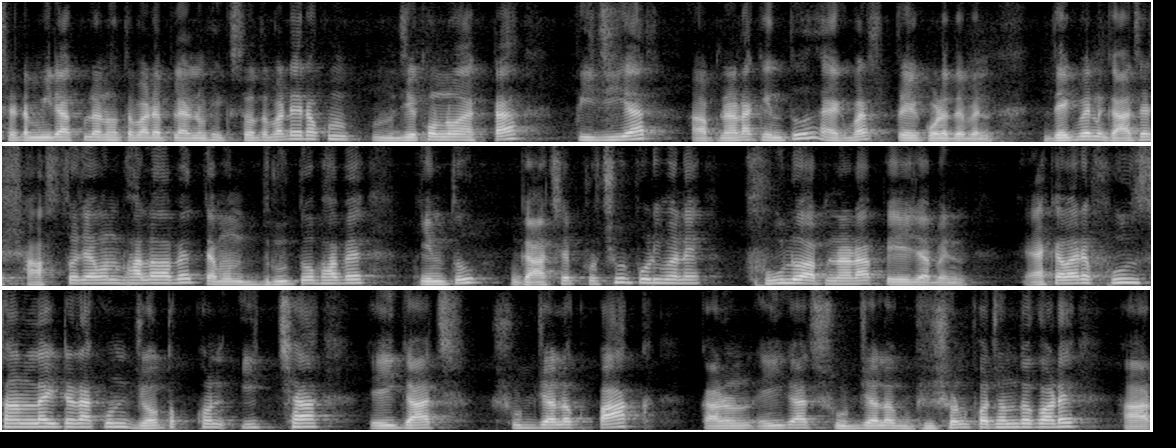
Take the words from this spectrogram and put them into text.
সেটা মিরাকুলান হতে পারে প্ল্যানোফিক্স হতে পারে, এরকম যে কোনো একটা পিজিআর আপনারা কিন্তু একবার স্প্রে করে দেবেন। দেখবেন গাছের স্বাস্থ্য যেমন ভালো হবে, তেমন দ্রুতভাবে কিন্তু গাছে প্রচুর পরিমাণে ফুলও আপনারা পেয়ে যাবেন। একেবারে ফুল সানলাইটে রাখুন, যতক্ষণ ইচ্ছা এই গাছ সূর্যালোক পাক, কারণ এই গাছ সূর্যালোক ভীষণ পছন্দ করে। আর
